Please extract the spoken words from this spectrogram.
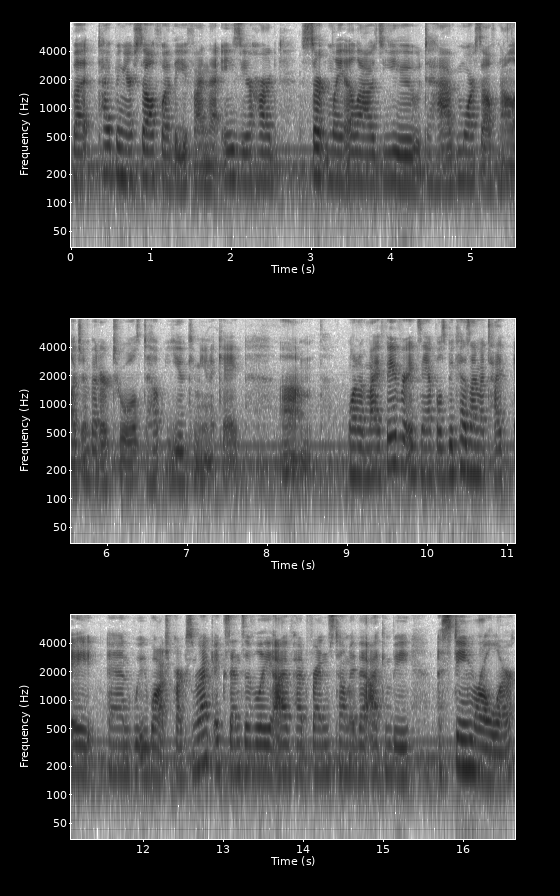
but typing yourself, whether you find that easy or hard, certainly allows you to have more self knowledge and better tools to help you communicate. Um, one of my favorite examples, because I'm a type 8 and we watch Parks and Rec extensively, I've had friends tell me that I can be a steamroller.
